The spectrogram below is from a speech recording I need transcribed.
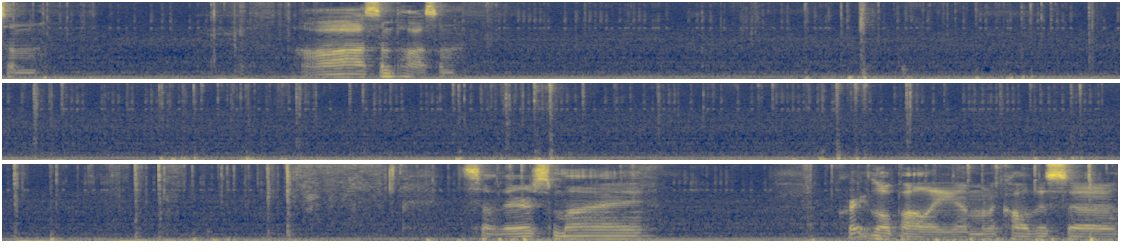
Awesome. Awesome possum. So there's my crate low poly. I'm gonna call this uh,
